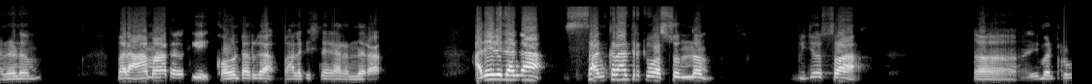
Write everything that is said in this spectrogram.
అనడం మరి ఆ మాటలకి కౌంటర్గా బాలకృష్ణ గారు అన్నారా? అదేవిధంగా సంక్రాంతికి వస్తున్నాం విజయోత్సవ ఏమంటారు?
